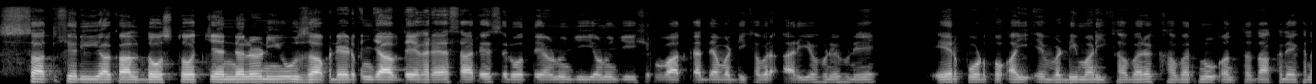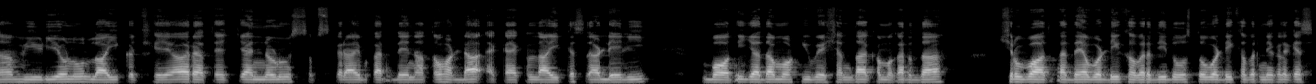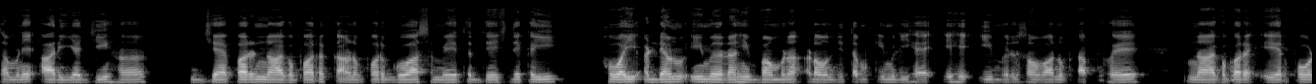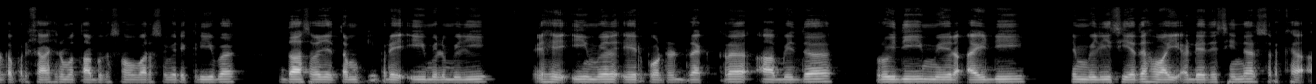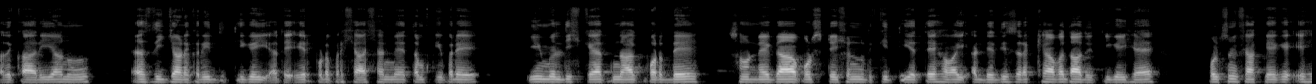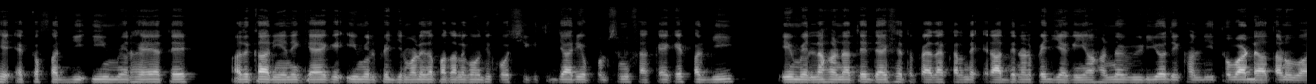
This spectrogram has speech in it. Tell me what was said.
ਸਤਿ ਸ਼੍ਰੀ ਅਕਾਲ ਦੋਸਤੋ, channel news update Punjab ਦੇਖ ਰਹੇ ਸਾਰੇ ਸਰੋਤਿਆਂ ਨੂੰ ਜੀ ਨੂੰ ਜੀ ਸ਼ੁਰੂਆਤ ਕਰਦੇ ਹਾਂ। ਵੱਡੀ ਖਬਰ ਆ ਰਹੀ ਹੈ ਹੁਣੇ ਹੁਣੇ। 에ਅਰਪੋਰਟ ਤੋਂ ਆਈ ਇਹ ਵੱਡੀ ਮਾੜੀ ਖਬਰ। ਖਬਰ ਨੂੰ ਅੰਤ ਤੱਕ ਦੇਖਣਾ, ਵੀਡੀਓ ਨੂੰ ਲਾਈਕ ਸ਼ੇਅਰ ਅਤੇ ਚੈਨਲ ਨੂੰ ਸਬਸਕ੍ਰਾਈਬ ਕਰ ਦੇਣਾ। ਤੁਹਾਡਾ ਇੱਕ ਇੱਕ ਲਾਈਕ ਸਾਡੇ ਲਈ ਬਹੁਤ ਹੀ ਜ਼ਿਆਦਾ ਮੋਟੀਵੇਸ਼ਨ ਦਾ ਕੰਮ ਕਰਦਾ। ਸ਼ੁਰੂਆਤ ਕਰਦੇ ਹਾਂ ਵੱਡੀ ਖਬਰ ਦੀ। ਦੋਸਤੋ, ਵੱਡੀ ਖਬਰ ਨਿਕਲ ਕੇ ਸਾਹਮਣੇ ਆ ਰਹੀ ਹੈ। ਜੀ ਹਾਂ ਜੈਪੁਰ, ਨਾਗਪੁਰ, ਕਾਨਪੁਰ, ਗੋਆ ਸਮੇਤ ਦੇਸ਼ ਦੇ ਕਈ ਹਵਾਈ ਅੱਡਿਆਂ ਨੂੰ ਈਮੇਲ ਰਾਹੀਂ ਬੰਬਣਾ ਅੜਾਉਣ ਦੀ ਧਮਕੀ ਮਿਲੀ ਹੈ। ਇਹ ਈਮੇਲ ਸੋਮਵਾਰ ਨੂੰ ਪ੍ਰਾਪਤ ਹੋਏ। ਨਾਗਪੁਰ 에ਅਰਪੋਰਟ ਪ੍ਰਸ਼ਾਸਨ ਮੁਤਾਬਕ ਸੋਮਵਾਰ ਸਵੇਰੇ ਕਰੀਬ 10 ਵਜੇ ਧਮਕੀ ਭਰੇ ਈਮੇਲ ਮਿਲੀ। ਇਹ email airport director Abid Rui ਦੀ ਈਮੇਲ ਆਈਡੀ ਤੇ ਮਿਲੀ ਸੀ ਅਤੇ ਹਵਾਈ ਅੱਡੇ ਦੇ ਸੀਨੀਅਰ ਸੁਰੱਖਿਆ ਅਧਿਕਾਰੀਆਂ ਨੂੰ ਇਸ ਦੀ ਜਾਣਕਾਰੀ ਦਿੱਤੀ ਗਈ ਅਤੇ 에ਅਰਪੋਰਟ ਪ੍ਰਸ਼ਾਸਨ ਨੇ ਧਮਕੀ ਭਰੇ ਈਮੇਲ ਦੀ ਸ਼ਿਕਾਇਤ ਨਾਗਪੁਰ ਦੇ ਸੋਨੇਗਾ ਪੁਲਿਸ ਸਟੇਸ਼ਨ ਨੂੰ ਕੀਤੀ ਅਤੇ ਹਵਾਈ ਅੱਡੇ ਦੀ ਸੁਰੱਖਿਆ ਵਧਾ ਦਿੱਤੀ ਗਈ ਹੈ। ਪੁਲਿਸ ਨੂੰ ਸ਼ੱਕ ਹੈ ਕਿ ਇਹ ਇੱਕ ਫਰਜ਼ੀ ਈਮੇਲ ਹੈ ਅਤੇ ਅਧਿਕਾਰੀਆਂ ਨੇ ਕਿਹਾ ਹੈ ਕਿ ਈਮੇਲ ਭੇਜਣ ਵਾਲੇ ਦਾ ਪਤਾ ਲਗਾਉਣ ਦੀ ਕੋਸ਼ਿਸ਼ ਕੀਤੀ ਜਾ ਰਹੀ ਹੈ। ਪੁਲਿਸ ਨੂੰ ਸ਼ੱਕ ਹੈ ਕਿ ਫਰਜ਼ੀ ਈਮੇਲਾਂ ਹਨ ਅਤੇ ਦਹਿਸ਼ਤ ਪੈਦਾ ਕਰਨ ਦੇ ਇਰਾਦੇ ਨਾਲ ਭੇਜੀਆਂ ਗਈਆਂ ਹਨ। ਵੀਡੀਓ ਦੇਖਣ ਲਈ ਤੁਹਾਡਾ ਧੰਨਵਾਦ।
